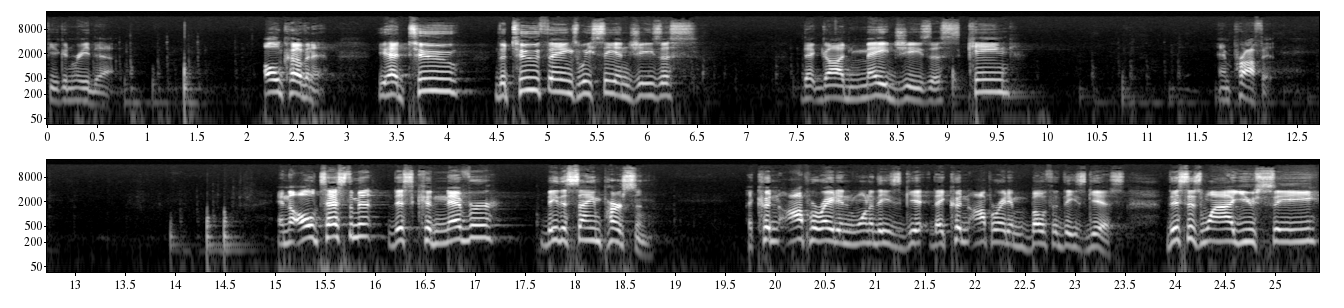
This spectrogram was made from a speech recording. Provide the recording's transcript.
If you can read that. Old Covenant. You had two, the two things we see in Jesus that God made Jesus king and prophet. In the Old Testament, this could never be the same person. They couldn't operate in one of these they couldn't operate in both of these gifts. This is why you see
